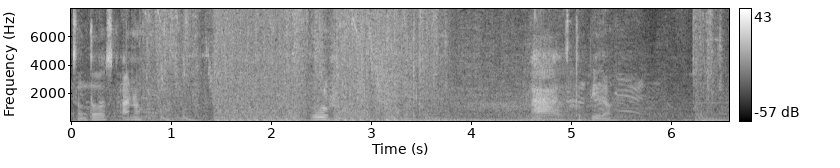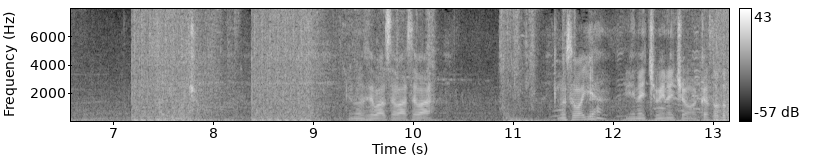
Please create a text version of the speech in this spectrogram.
¿Son todos? Ah, no. Uf. Ah, estúpido. Hay mucho. Que no se va, se va, se va. Que no se vaya. Bien hecho, bien hecho. Acá está otro.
